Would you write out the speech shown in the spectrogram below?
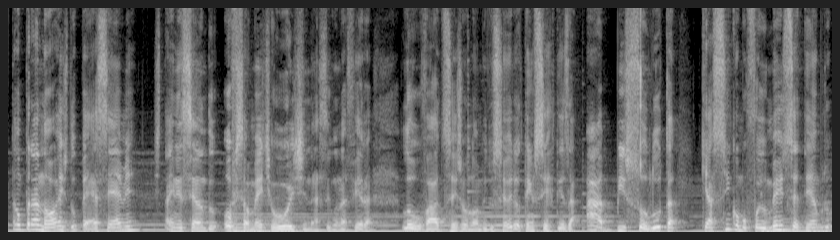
então para nós do PSM está iniciando oficialmente hoje, na segunda-feira. Louvado seja o nome do Senhor. Eu tenho certeza absoluta que assim como foi o mês de setembro,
